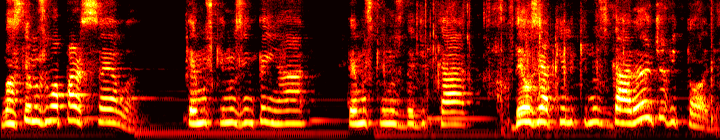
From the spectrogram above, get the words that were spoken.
Nós temos uma parcela, temos que nos empenhar, temos que nos dedicar. Deus é aquele que nos garante a vitória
